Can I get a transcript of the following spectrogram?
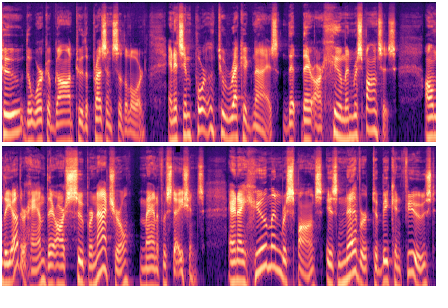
to the work of God, to the presence of the Lord. And it's important to recognize that there are human responses. On the other hand, there are supernatural manifestations. And a human response is never to be confused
